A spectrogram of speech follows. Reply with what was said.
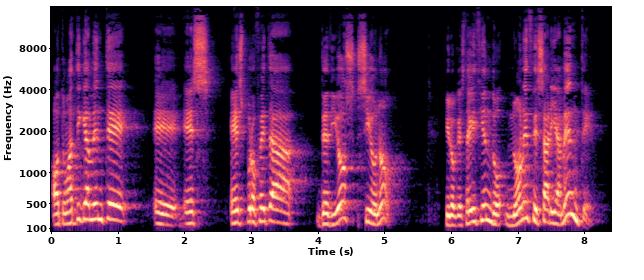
automáticamente eh, es, es profeta de Dios, sí o no. Y lo que está diciendo, no necesariamente.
